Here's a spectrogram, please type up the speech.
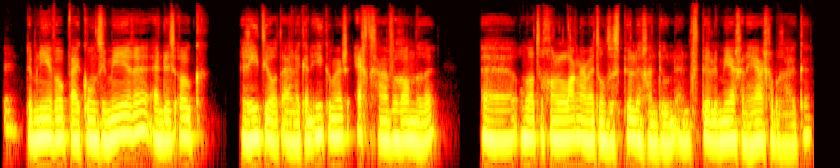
de manier waarop wij consumeren en dus ook retail uiteindelijk en e-commerce echt gaan veranderen. Uh, omdat we gewoon langer met onze spullen gaan doen en spullen meer gaan hergebruiken.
